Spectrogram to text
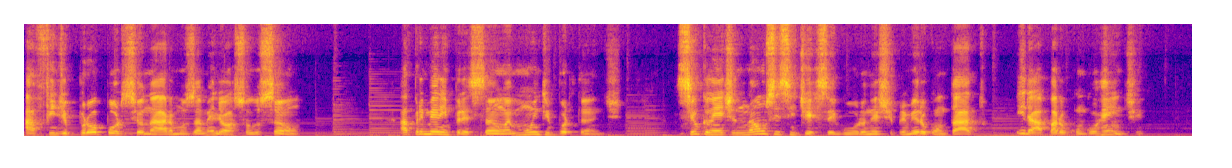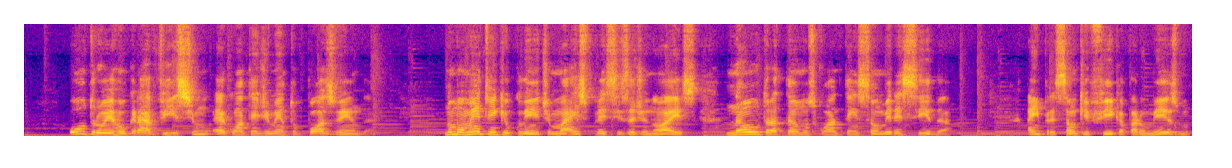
a fim de proporcionarmos a melhor solução. A primeira impressão é muito importante. Se o cliente não se sentir seguro neste primeiro contato, irá para o concorrente. Outro erro gravíssimo é com atendimento pós-venda. No momento em que o cliente mais precisa de nós, não o tratamos com a atenção merecida. A impressão que fica para o mesmo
